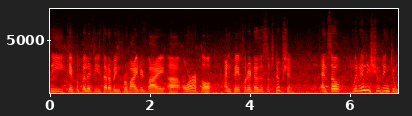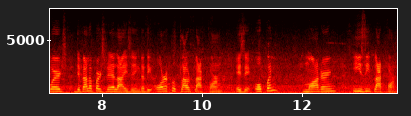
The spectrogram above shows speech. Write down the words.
the capabilities that are being provided by uh, Oracle and pay for it as a subscription. And so we're really shooting towards developers realizing that the Oracle Cloud Platform is a open, modern, easy platform.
